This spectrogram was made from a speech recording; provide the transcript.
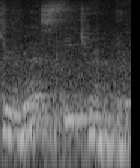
Mr. Rusty Trumpet.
